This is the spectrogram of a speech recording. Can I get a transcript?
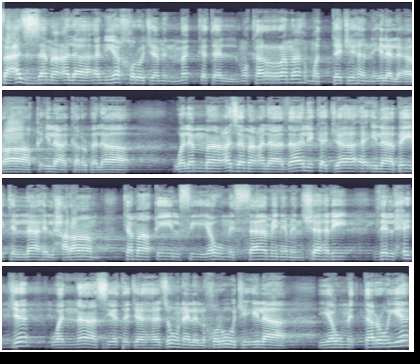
فعزم على أن يخرج من مكة المكرمة متجها إلى العراق إلى كربلاء. ولما عزم على ذلك جاء إلى بيت الله الحرام كما قيل في يوم الثامن من شهر ذي الحجة والناس يتجهزون للخروج إلى يوم التروية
